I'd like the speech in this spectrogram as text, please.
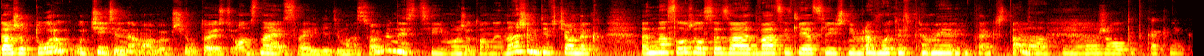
даже турок учитель нам обобщил. То есть он знает свои, видимо, особенности, и может он и наших девчонок наслужился за 20 лет с лишним работы в Тамере. Так что Ну да, у него уже опыт как-никак.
